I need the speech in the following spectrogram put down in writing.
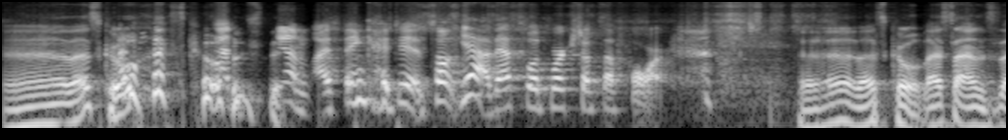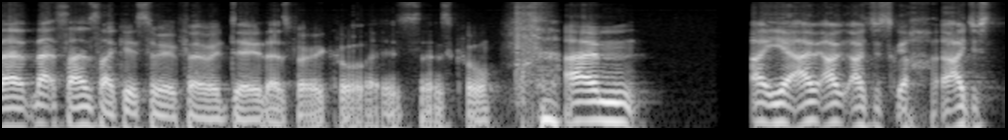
Uh, that's cool. That's cool. Him, I think I did. So yeah, that's what workshops are for. Uh, that's cool. That sounds that that sounds like it's something I would do. That's very cool. That is that's cool. Um, uh, yeah, I, I, just, I just,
